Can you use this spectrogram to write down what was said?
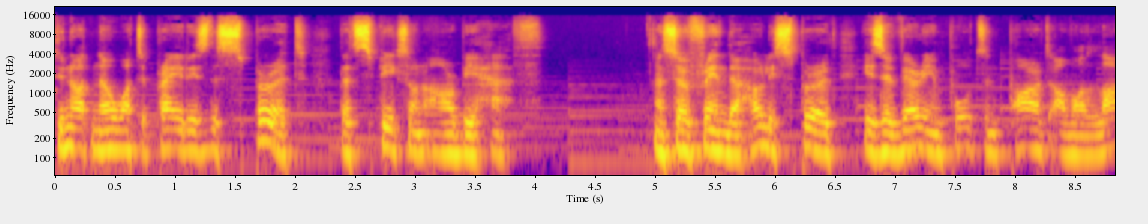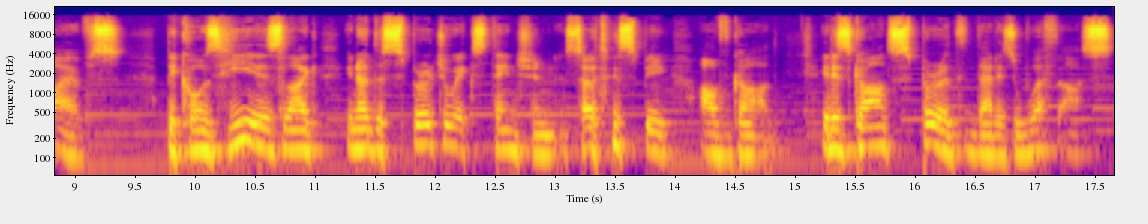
do not know what to pray. It is the Spirit that speaks on our behalf. And so, friend, the Holy Spirit is a very important part of our lives because He is like, you know, the spiritual extension, so to speak, of God. It is God's Spirit that is with us.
